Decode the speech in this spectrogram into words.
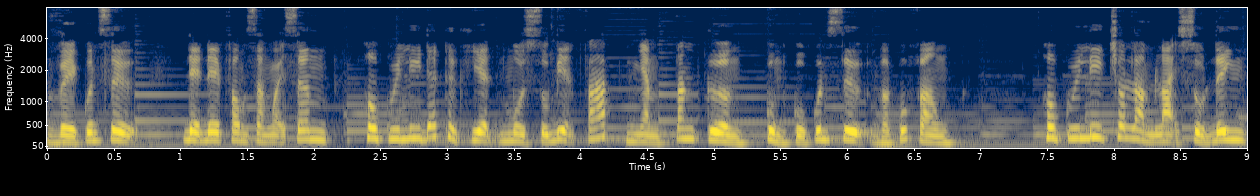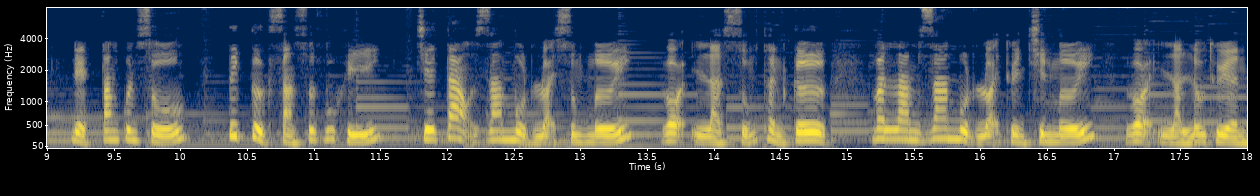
Về quân sự, để đề phòng giặc ngoại xâm, Hồ Quý Ly đã thực hiện một số biện pháp nhằm tăng cường, củng cố quân sự và quốc phòng. Hồ Quý Ly cho làm lại sổ đinh để tăng quân số, tích cực sản xuất vũ khí, chế tạo ra một loại súng mới gọi là súng thần cơ và làm ra một loại thuyền chiến mới gọi là lâu thuyền.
